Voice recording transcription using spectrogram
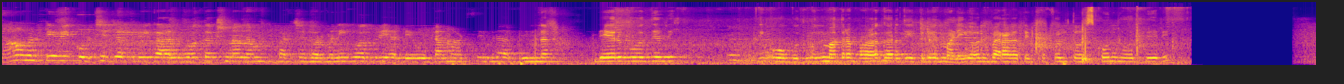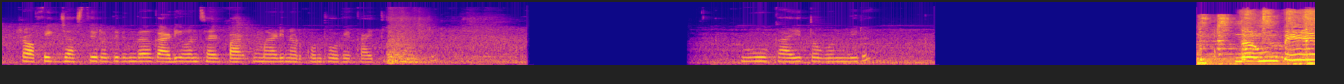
ನಾವು ಹೊಂಟೀವಿ ಕುಡ್ಚಿ ಜಾತ್ರೆಗೆ ಅಲ್ಲಿ ಹೋದ ತಕ್ಷಣ ನಮ್ಮ ಪರಿಚಯದವ್ರ ಮನೆಗೆ ಹೋದ್ರಿ ಅಲ್ಲಿ ಊಟ ಮಾಡ್ತಿದ್ರೆ ಅದರಿಂದ ದೇವ್ರಿಗೆ ಹೋದಿರಿ ಹೋಗೋದು ಮುಂದೆ ಮಾತ್ರ ಭಾಳ ಗರ್ದಿದ್ರಿ ಮಳೆಗೆ ಒಂದು ಬರಾಗತ್ತಿತ್ತು ಫುಲ್ ತೋರಿಸ್ಕೊಂಡು ಹೋದ್ವಿ ಟ್ರಾಫಿಕ್ ಜಾಸ್ತಿ ಇರೋದ್ರಿಂದ ಗಾಡಿ ಒಂದು ಸೈಡ್ ಪಾರ್ಕ್ ಮಾಡಿ ನಡ್ಕೊಂತ ಹೋಗ್ಬೇಕಾಯ್ತು ನೋಡ್ರಿ ಹೂ, ಕಾಯಿ ತೊಗೊಂಡಿರಿ ನಂಬಿದ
